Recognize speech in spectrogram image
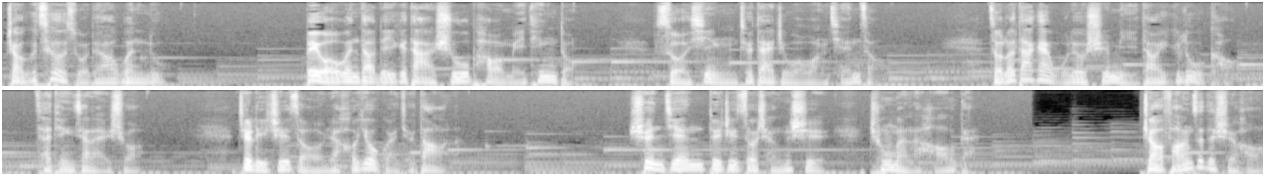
找个厕所都要问路。被我问到的一个大叔怕我没听懂，索性就带着我往前走。走了大概五六十米，到一个路口，才停下来说：“这里直走，然后右拐就到了。”瞬间对这座城市充满了好感。找房子的时候，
